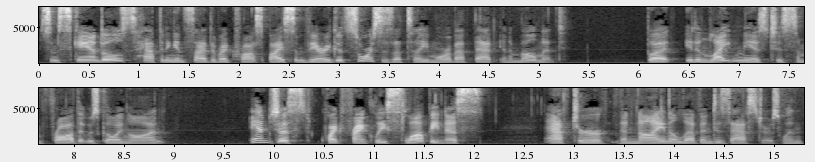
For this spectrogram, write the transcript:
some scandals happening inside the Red Cross by some very good sources. I'll tell you more about that in a moment. But it enlightened me as to some fraud that was going on and just, quite frankly, sloppiness after the 9 11 disasters when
